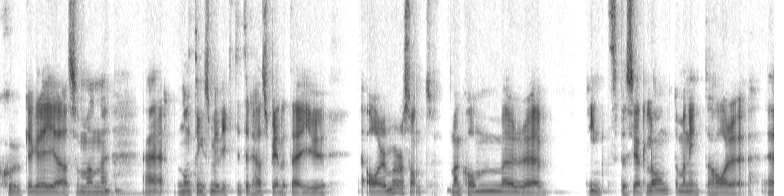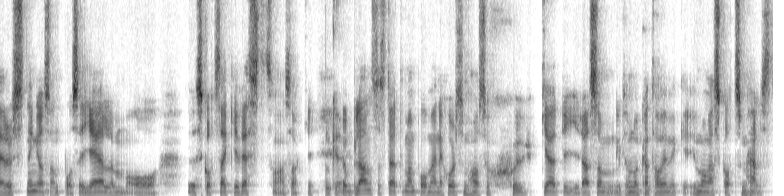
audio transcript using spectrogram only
sjuka grejer. Alltså man, uh, någonting som är viktigt i det här spelet är ju armor och sånt. Man kommer inte speciellt långt om man inte har rustning och sånt på sig. Hjälm och skottsäker väst, sådana saker. Okay. Ibland så stöter man på människor som har så sjuka dyra som liksom, de kan ta hur, mycket, hur många skott som helst.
